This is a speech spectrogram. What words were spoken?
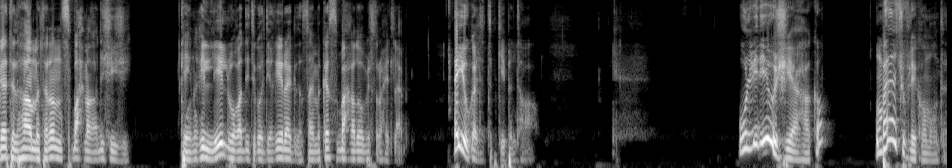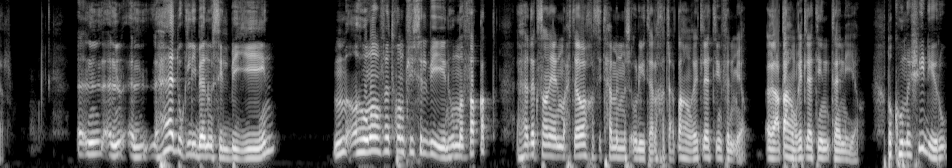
قالت لها مثلا الصباح ما غاديش يجي. كاين غير الليل وغادي تقعدي غير هكذا صايمة كان الصباح غدوة باش تروحي تلعبي. ايوا قاعدة تبكي بنتها. والفيديو يشيع هكا. ومن بعد تشوف les commentaires هادوك اللي بانوا سلبيين هما fin de compte سلبيين هما فقط هذاك صانع المحتوى خاص يتحمل مسؤوليته لاخاطش عطاهم غير 30% عطاهم غير 30 ثانية. donc هما شي يديروا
